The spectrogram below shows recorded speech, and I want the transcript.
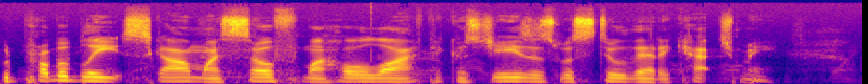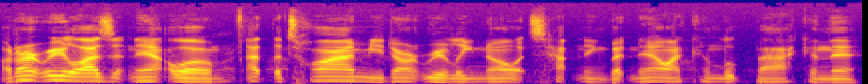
would probably scar myself for my whole life because Jesus was still there to catch me. I don't realize it now. Well, at the time, you don't really know it's happening, but now I can look back and there,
